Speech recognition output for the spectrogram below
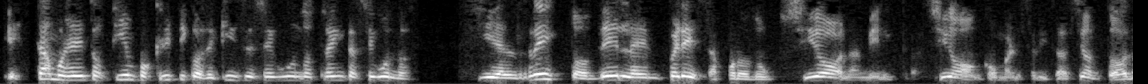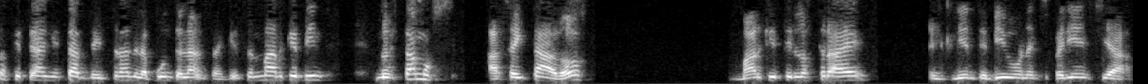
Estamos en estos tiempos críticos de 15 segundos, 30 segundos. Si el resto de la empresa, producción, administración, comercialización, todos los que tengan que estar detrás de la punta de lanza, que es el marketing, no estamos aceitados, marketing los trae, el cliente vive una experiencia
